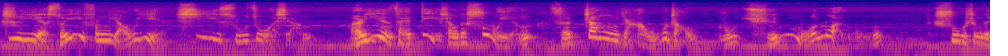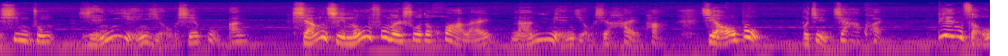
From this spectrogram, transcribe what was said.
枝叶随风摇曳，窸窣作响；而印在地上的树影则张牙舞爪，如群魔乱舞。书生的心中隐隐有些不安，想起农夫们说的话来，难免有些害怕，脚步不禁加快，边走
